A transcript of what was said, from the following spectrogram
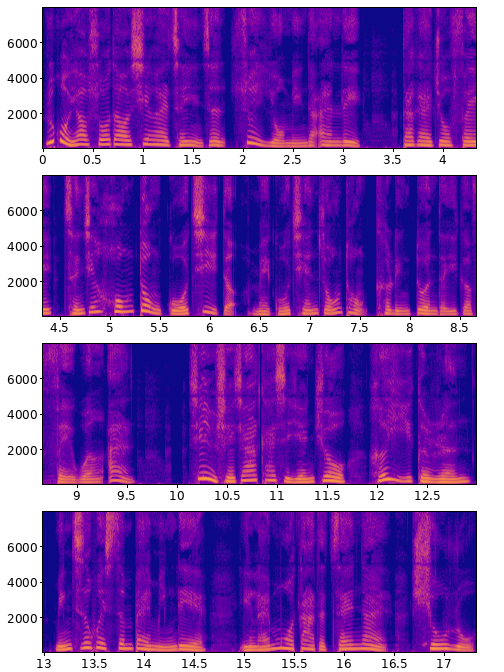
如果要说到性爱成瘾症最有名的案例，大概就非曾经轰动国际的美国前总统克林顿的一个绯闻案。心理学家开始研究，何以一个人明知会身败名裂，引来莫大的灾难、羞辱，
